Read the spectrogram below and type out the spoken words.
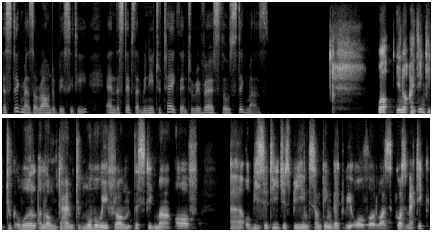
the stigmas around obesity and the steps that we need to take then to reverse those stigmas. Well, you know, I think it took a while, a long time to move away from the stigma of uh, obesity just being something that we all thought was cosmetic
